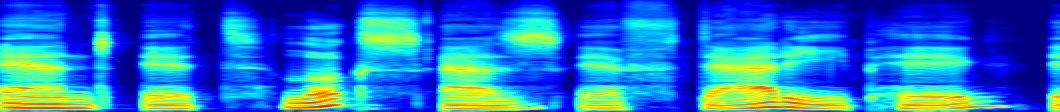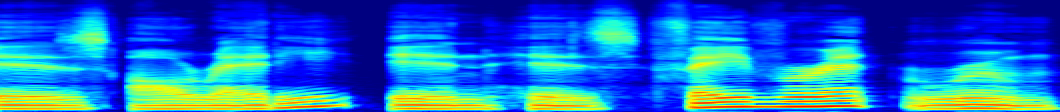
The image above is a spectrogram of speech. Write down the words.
And it looks as if Daddy Pig is already in his favorite room.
